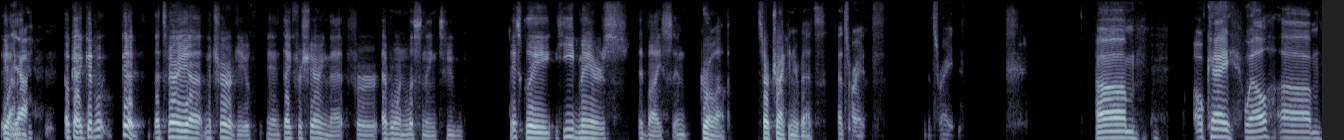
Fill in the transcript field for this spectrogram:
yeah Yeah. Okay, good. Good. That's very uh, mature of you, and thanks for sharing that for everyone listening to basically heed Mayor's advice and grow up. Start tracking your bets. That's right. That's right. Um okay, well, um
